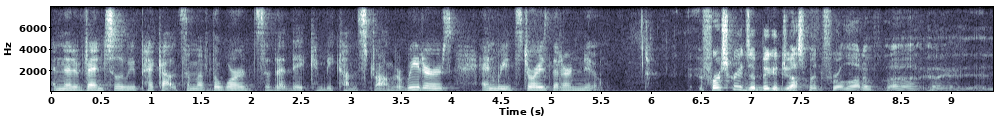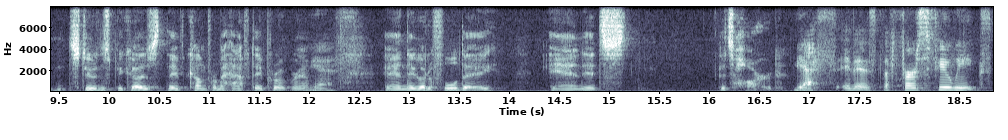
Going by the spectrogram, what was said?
and then eventually we pick out some of the words so that they can become stronger readers and read stories that are new. First grade is a big adjustment for a lot of uh, uh, students because they've come from a half-day program. Yes and they go to full day and it's it's hard. Yes, it is. The first few weeks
